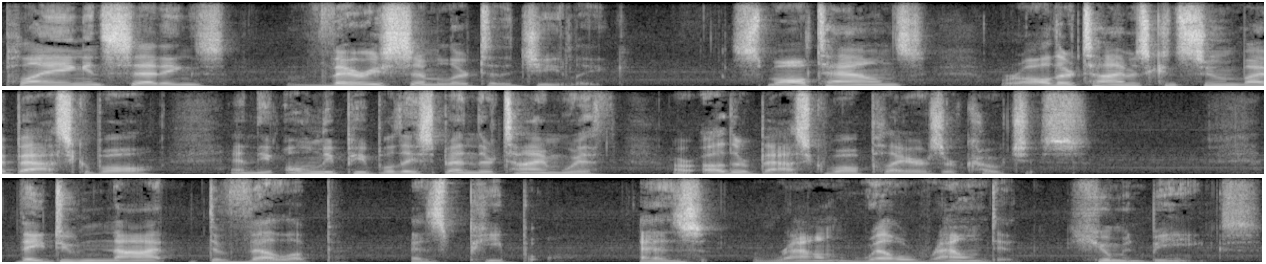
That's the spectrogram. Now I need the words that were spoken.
playing in settings very similar to the G League. Small towns where all their time is consumed by basketball, and the only people they spend their time with are other basketball players or coaches. They do not develop as people, as round, well-rounded human beings.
